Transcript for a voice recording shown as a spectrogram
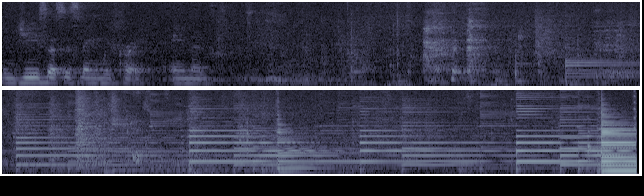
In Jesus' name we pray. Amen.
